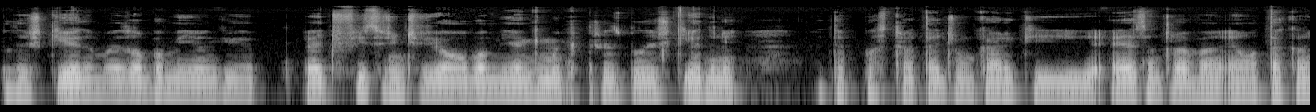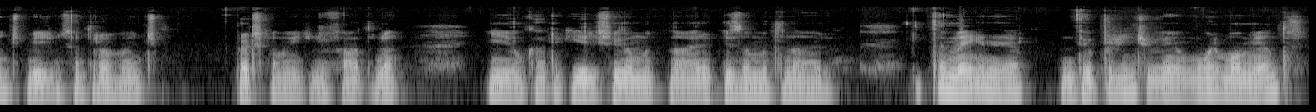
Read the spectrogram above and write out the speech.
pela esquerda, mas o Aubameyang é, é difícil a gente ver o Aubameyang muito preso pela esquerda, né? Até por se tratar de um cara que é centroavante, é um atacante mesmo, centroavante, praticamente de fato, né? E é um cara que ele chega muito na área, pisa muito na área. E também, né, deu pra gente ver em alguns momentos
